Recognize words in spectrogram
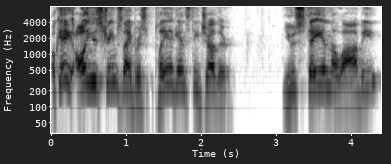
Okay, all you stream snipers, play against each other. You stay in the lobby.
